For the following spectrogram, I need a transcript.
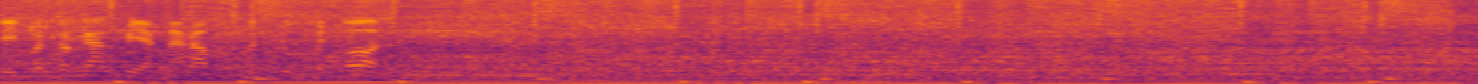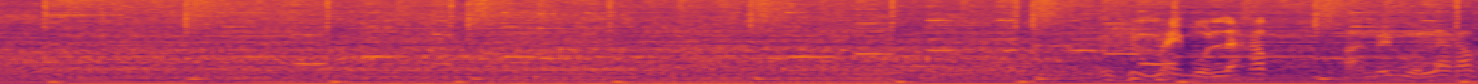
ดินมันค่อนข้างเปียกนะครับ มันจุกเป็นก้อน ไม่หมุนแล้วครับผ่านไม่หมุนแล้วครับ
